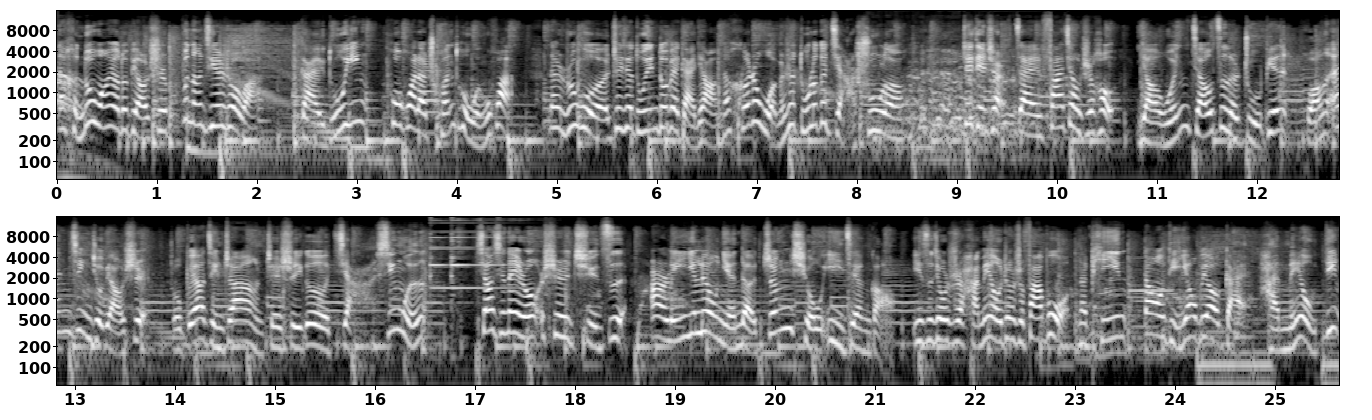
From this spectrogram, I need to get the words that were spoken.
那很多网友都表示不能接受啊，改读音破坏了传统文化。那如果这些读音都被改掉，那合着我们是读了个假书了。这件事儿在发酵之后，咬文嚼字的主编黄安静就表示说：“不要紧张，这是一个假新闻。”消息内容是取自二零一六年的征求意见稿，意思就是还没有正式发布，那拼音到底要不要改还没有定。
